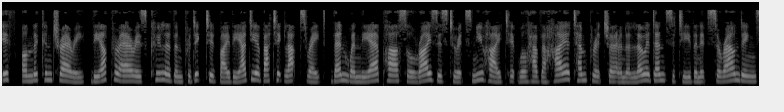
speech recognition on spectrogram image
If, on the contrary, the upper air is cooler than predicted by the adiabatic lapse rate, then when the air parcel rises to its new height it will have a higher temperature and a lower density than its surroundings,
